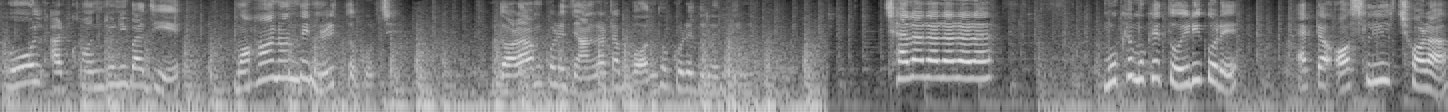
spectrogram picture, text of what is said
ঢোল আর খঞ্জনি বাজিয়ে মহানন্দে নৃত্য করছে। দড়াম করে জানলাটা বন্ধ করে দিলেন তিনি। ছ্যাড়া মুখে মুখে তৈরি করে একটা অশ্লীল ছড়া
